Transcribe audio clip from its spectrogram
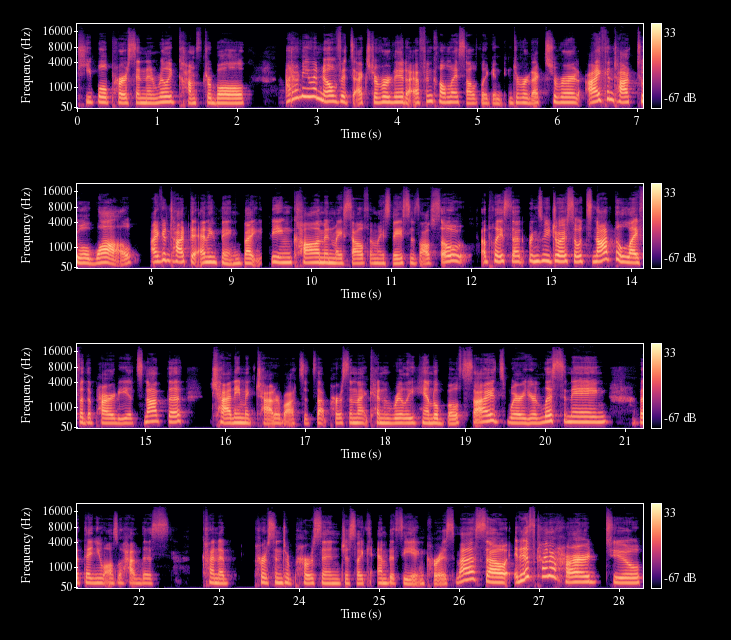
people person and really comfortable. I don't even know if it's extroverted. I often call myself like an introvert extrovert. I can talk to a wall. I can talk to anything, but being calm in myself and my space is also a place that brings me joy. So it's not the life of the party. It's not the chatty McChatterbox. It's that person that can really handle both sides where you're listening, but then you also have this kind of person to person, just like empathy and charisma. So it is kind of hard to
